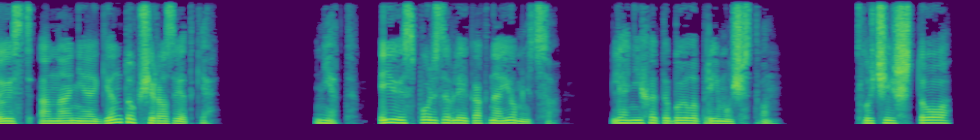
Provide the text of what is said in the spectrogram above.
То есть она не агент общей разведки? Нет, ее использовали как наемницу. Для них это было преимуществом. В случае что,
